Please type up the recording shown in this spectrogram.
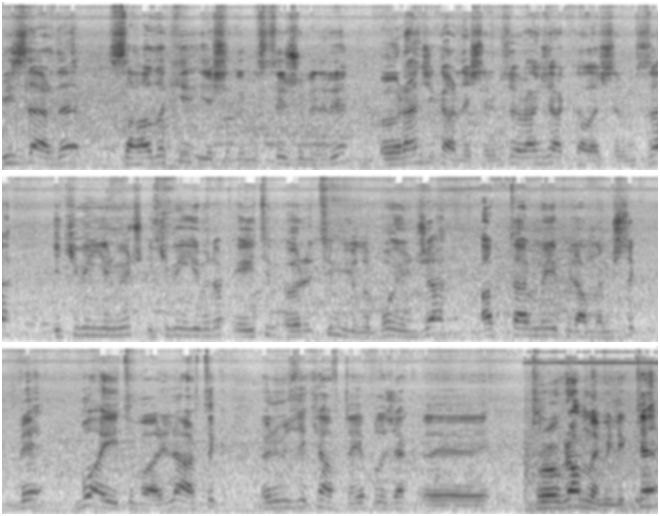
bizler de sahadaki yaşadığımız tecrübeleri öğrenci kardeşlerimize, öğrenci arkadaşlarımıza 2023-2024 eğitim öğretim yılı boyunca aktarmayı planlamıştık ve bu ay itibariyle artık önümüzdeki hafta yapılacak e, programla birlikte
